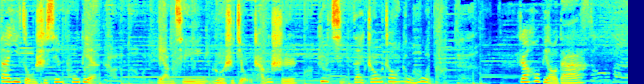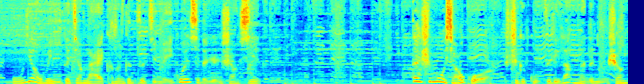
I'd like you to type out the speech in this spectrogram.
大意总是先铺垫，两情若是久长时，又岂在朝朝暮暮？然后表达不要为一个将来可能跟自己没关系的人伤心。但是莫小果是个骨子里浪漫的女生，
